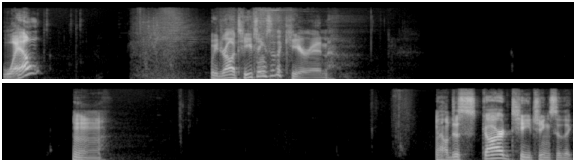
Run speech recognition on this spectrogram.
Well, we draw teachings of the Kirin. Hmm. I'll discard teachings of the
